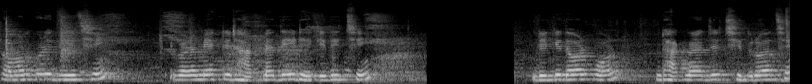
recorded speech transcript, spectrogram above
সমান করে দিয়েছি। এবার আমি একটি ঢাকনা দিয়ে ঢেকে দিচ্ছি। ঢেকে দেওয়ার পর ঢাকনার যে ছিদ্র আছে,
